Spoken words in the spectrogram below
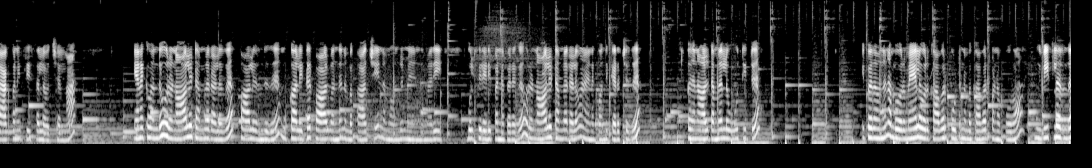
பேக் பண்ணி ஃப்ரீசரில் வச்சிடலாம். எனக்கு வந்து ஒரு நாலு டம்ளர் அளவு பால் இருந்தது. முக்கால் லிட்டர் பால் வந்து நம்ம காய்ச்சி நம்ம வந்து இந்த மாதிரி குல்ஃபி ரெடி பண்ண பிறகு ஒரு நாலு டம்ளர் அளவு எனக்கு வந்து கிடச்சிது. இப்போ இதை நாலு டம்ளரில் ஊற்றிட்டு இப்போ இதை வந்து நம்ம ஒரு மேலே ஒரு கவர் போட்டு நம்ம கவர் பண்ண போகிறோம் வீட்டில் இருந்த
